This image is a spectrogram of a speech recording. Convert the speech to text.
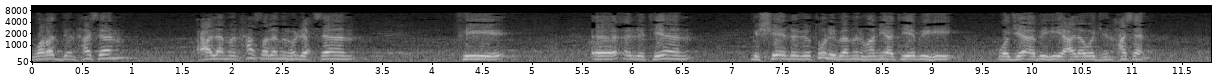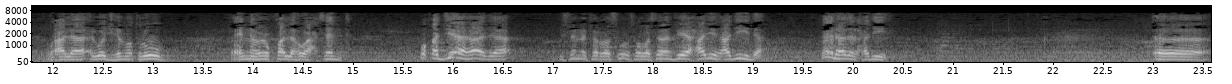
ورد حسن على من حصل منه الإحسان في الاتيان بالشيء الذي طلب منه أن يأتي به وجاء به على وجه حسن وعلى الوجه المطلوب فإنه يقال له أحسنت. وقد جاء هذا بسنة الرسول صلى الله عليه وسلم في أحاديث عديدة غير هذا الحديث. آه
